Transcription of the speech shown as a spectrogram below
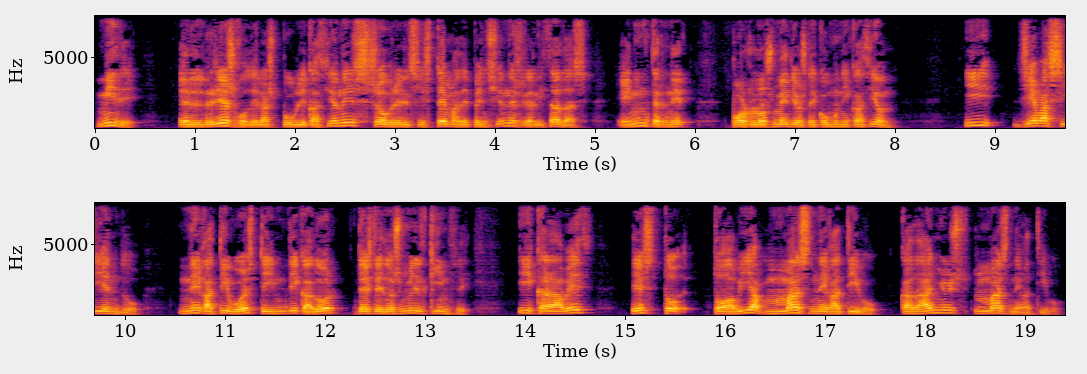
mide el riesgo de las publicaciones sobre el sistema de pensiones realizadas en Internet por los medios de comunicación y lleva siendo negativo este indicador desde 2015 y cada vez es todavía más negativo, cada año es más negativo.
